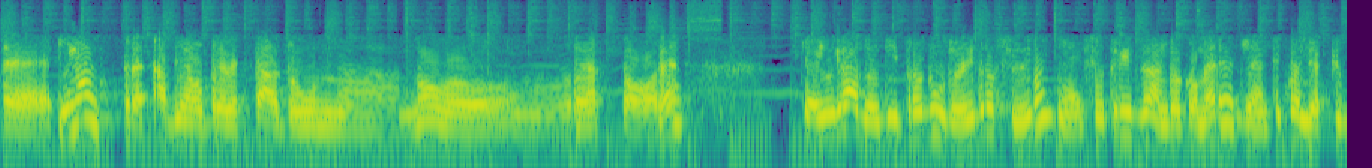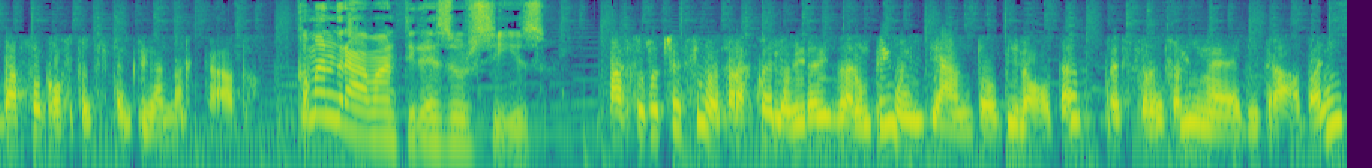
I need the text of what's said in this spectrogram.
Eh, inoltre abbiamo brevettato un nuovo reattore che è in grado di produrre idrossido di magnesio utilizzando come reagenti quelli a più basso costo esistenti nel mercato. Come andrà avanti Resources? Il passo successivo sarà quello di realizzare un primo impianto pilota presso le saline di Trapani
